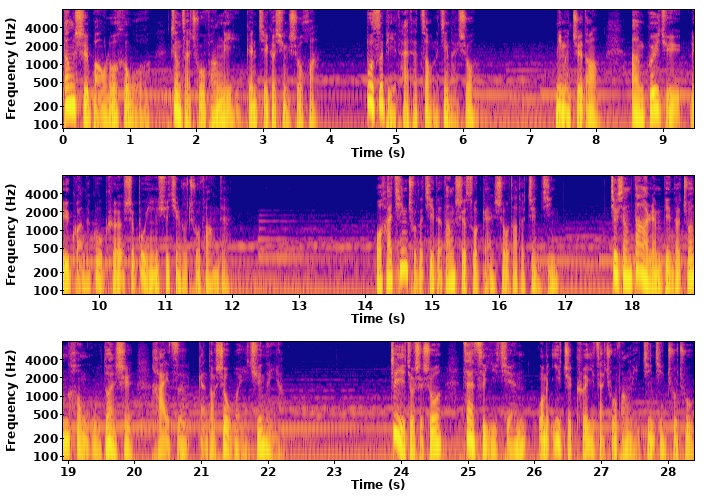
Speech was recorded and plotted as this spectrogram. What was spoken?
当时保罗和我正在厨房里跟杰克逊说话，布斯比太太走了进来，说：“你们知道。”按规矩，旅馆的顾客是不允许进入厨房的。我还清楚的记得当时所感受到的震惊，就像大人变得专横武断时，孩子感到受委屈那样。这也就是说，在此以前，我们一直可以在厨房里进进出出，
